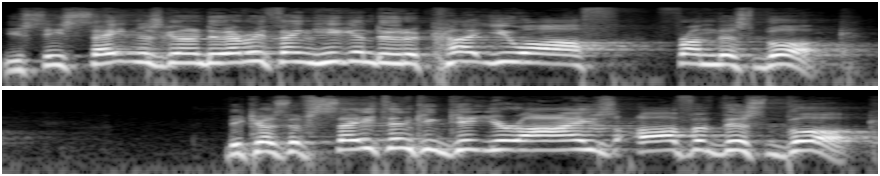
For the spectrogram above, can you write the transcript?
You see, Satan is going to do everything he can do to cut you off from this book. Because if Satan can get your eyes off of this book,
